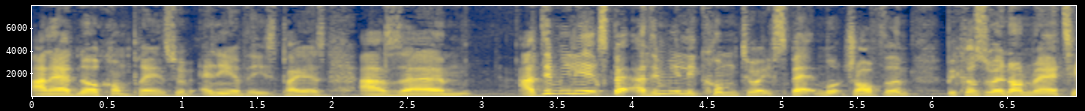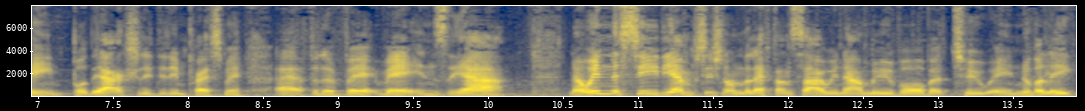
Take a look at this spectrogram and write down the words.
and I had no complaints with any of these players as um, I didn't really expect. I didn't really come to expect much of them because they're a non-rare team, but they actually did impress me uh, for the ratings they are. Now in the CDM position on the left-hand side, we now move over to another league,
